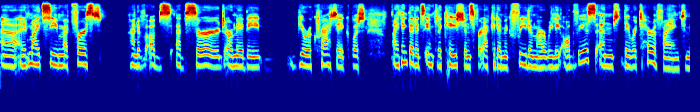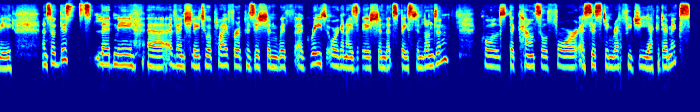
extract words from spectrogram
Uh, and it might seem at first kind of abs- absurd or maybe bureaucratic, but I think that its implications for academic freedom are really obvious and they were terrifying to me. And so this led me uh, eventually to apply for a position with a great organization that's based in London called the Council for Assisting Refugee Academics.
